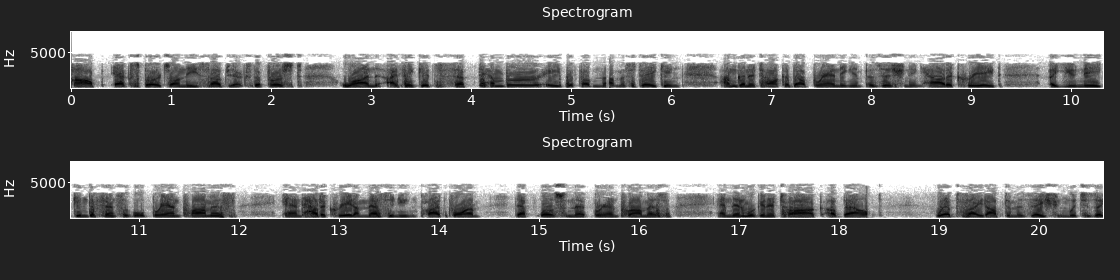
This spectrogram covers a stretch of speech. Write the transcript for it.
top experts on these subjects. The first one, I think it's September 8th, if I'm not mistaken. I'm going to talk about branding and positioning, how to create a unique and defensible brand promise, and how to create a messaging platform that flows from that brand promise. And then we're going to talk about website optimization, which is a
